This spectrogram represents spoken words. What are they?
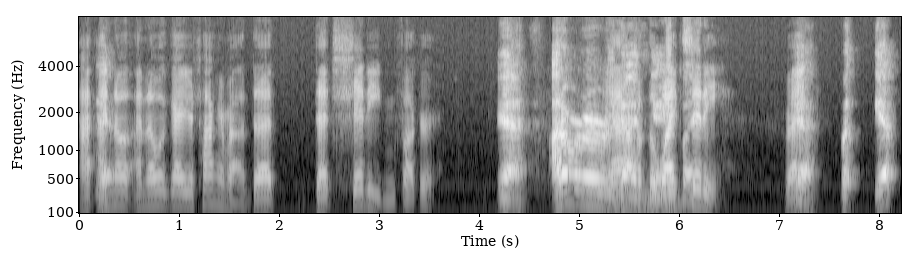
I, yeah. I, know I know what guy you're talking about. That that shit eating fucker. Yeah, I don't remember yeah, the guy from the name, White but, City, right? Yeah, but yep,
